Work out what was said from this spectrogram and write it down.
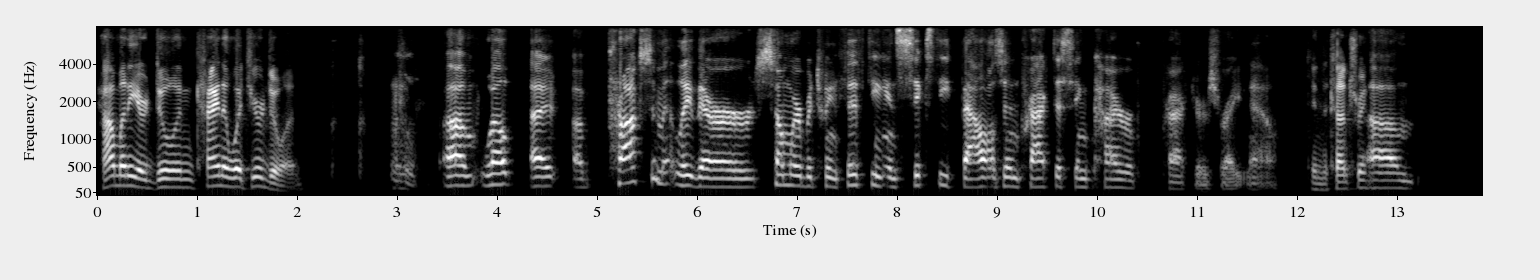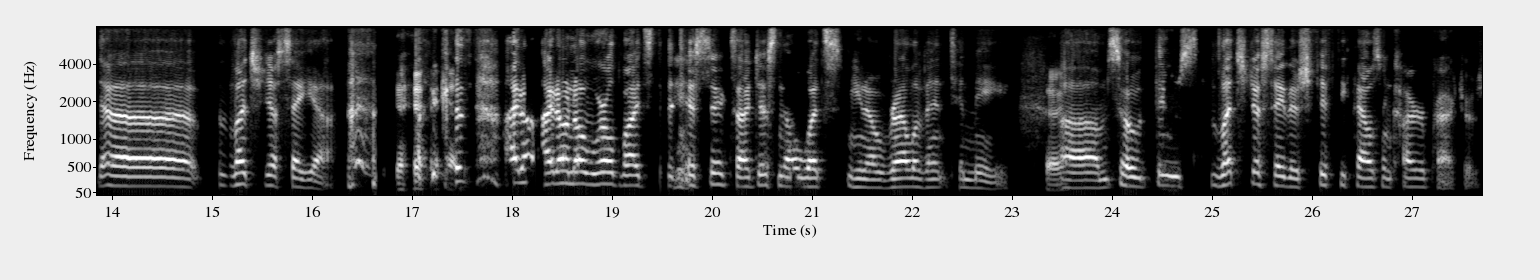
how many are doing kind of what you're doing? Um, well, uh, approximately there are somewhere between 50 and 60,000 practicing chiropractors right now. In the country, Um, uh, let's just say yeah, because I don't I don't know worldwide statistics. I just know what's you know relevant to me. Okay. Um, so there's let's just say there's 50,000 chiropractors.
